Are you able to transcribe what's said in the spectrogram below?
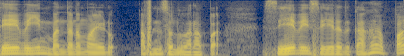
சேவையின் பந்தனம் ஆகிடும் அப்படின்னு சொல்லுவார் அப்பா. சேவை செய்கிறதுக்காக அப்பா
